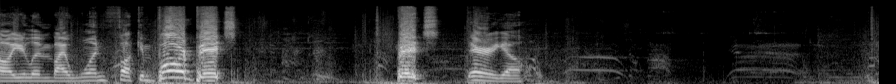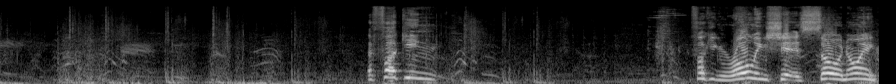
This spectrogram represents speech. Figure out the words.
Oh, you're living by one fucking bar, bitch! Bitch! There you go. A fucking fucking rolling shit is so annoying.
